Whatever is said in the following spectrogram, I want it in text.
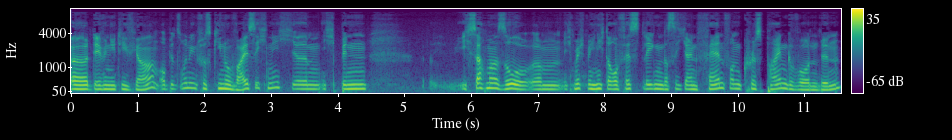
Äh, definitiv ja. Ob jetzt unbedingt fürs Kino, weiß ich nicht. Ähm, ich bin, ich sag mal so, ähm, ich möchte mich nicht darauf festlegen, dass ich ein Fan von Chris Pine geworden bin.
